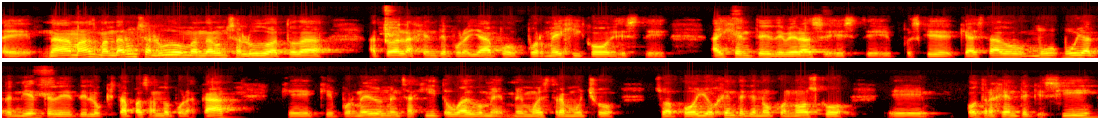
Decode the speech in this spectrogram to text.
eh, nada más, mandar un saludo, mandar un saludo a toda, a toda la gente por allá, por, México. Este, hay gente de veras este, pues que, ha estado muy, al pendiente de, lo que está pasando por acá, que, por medio de un mensajito o algo me, muestra mucho su apoyo, gente que no conozco. Eh, otra gente que sí.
